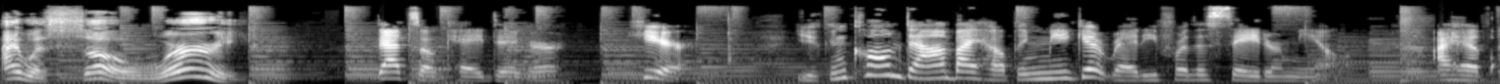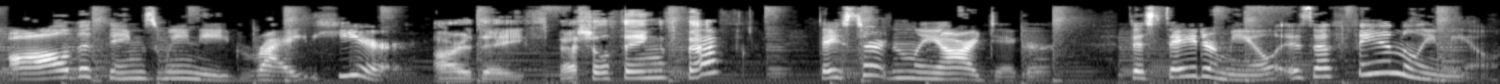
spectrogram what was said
I was so worried. That's okay, Digger. Here, you can calm down by helping me get ready for the Seder meal. I have all the things we need right here. Are they special things, Beth? They certainly are, Digger. The Seder meal is a family meal,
